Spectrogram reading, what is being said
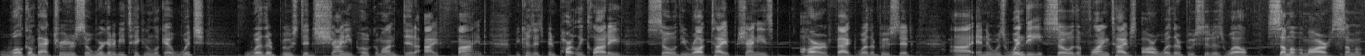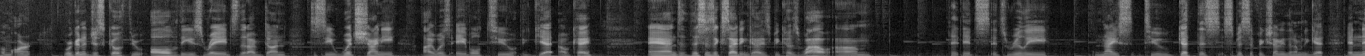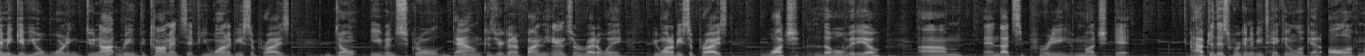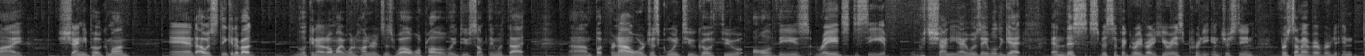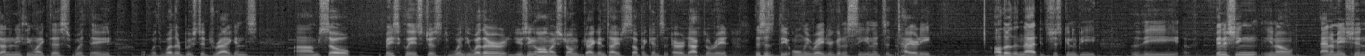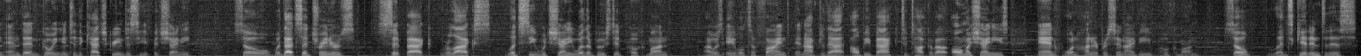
Welcome back trainers. So we're going to be taking a look at which weather boosted shiny Pokemon did I find because it's been partly cloudy so the rock type shinies are in fact weather boosted uh, and it was windy so the flying types are weather boosted as well. Some of them are, some of them aren't. We're going to just go through all of these raids that I've done to see which shiny I was able to get, okay? And this is exciting guys because wow, um, it, it's it's really nice to get this specific shiny that I'm to get. And let me give you a warning. Do not read the comments if you want to be surprised. Don't even scroll down because you're to find the answer right away. If you want to be surprised, watch the whole video. Um, and that's pretty much it. After this, we're to be taking a look at all of my shiny Pokemon. And I was thinking about looking at all my 100s as well. We'll probably do something with that. Um, but for now, we're just going to go through all of these raids to see if which shiny I was able to get. And this specific raid right here is pretty interesting. First time I've ever in, done anything like this with a with weather boosted dragons. Um, so basically it's just windy weather using all my strong dragon types up against an Aerodactyl raid. This is the only raid you're going to see in its entirety. Other than that, it's just going to be the finishing, you know, animation and then going into the catch screen to see if it's shiny. So with that said, trainers, sit back, relax. Let's see which shiny weather boosted Pokemon I was able to find. And after that, I'll be back to talk about all my shinies and 100% IV Pokemon. So let's get into this.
